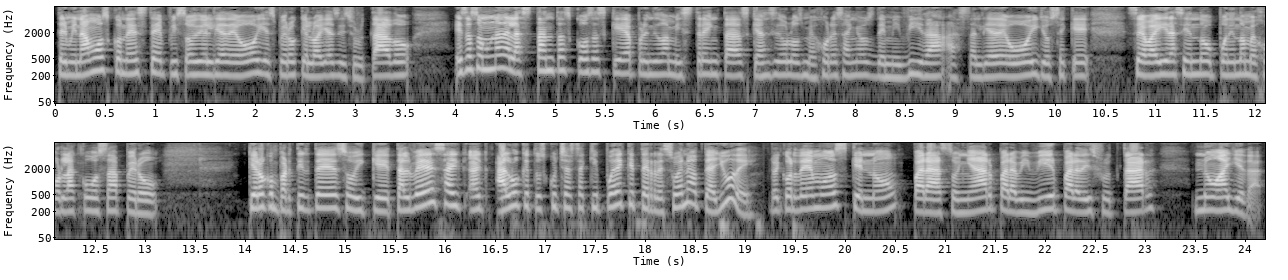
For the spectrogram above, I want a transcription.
terminamos con este episodio el día de hoy. Espero que lo hayas disfrutado. Esas son una de las tantas cosas que he aprendido a mis 30, que han sido los mejores años de mi vida hasta el día de hoy. Yo sé que se va a ir haciendo, poniendo mejor la cosa, pero quiero compartirte eso y que tal vez hay, algo que tú escuchaste aquí puede que te resuene o te ayude. Recordemos que no, para soñar, para vivir, para disfrutar, no hay edad.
